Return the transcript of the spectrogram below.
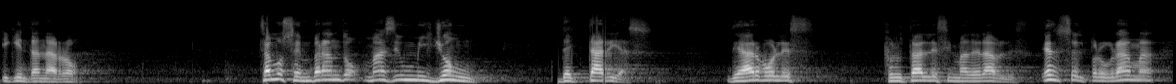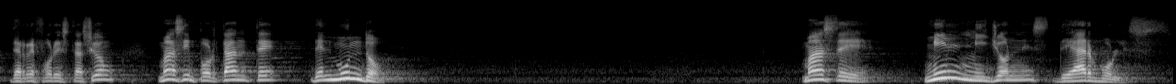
y Quintana Roo. Estamos sembrando más de un millón de hectáreas de árboles frutales y maderables. Es el programa de reforestación más importante del mundo. Más de mil millones de árboles.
